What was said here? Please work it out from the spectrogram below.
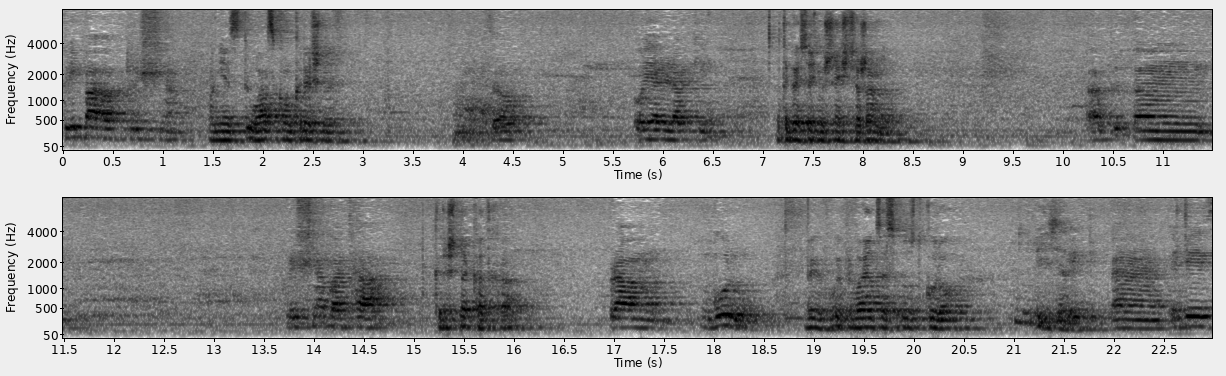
Kripa of Krishna On jest łaską Kryszny. so we are lucky Dlatego jesteśmy szczęściarzami. Uh, um, Krishna Katha Kryszna Katha, from Guru. wy- wypływające z ust guru, Listen, It, uh, it is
